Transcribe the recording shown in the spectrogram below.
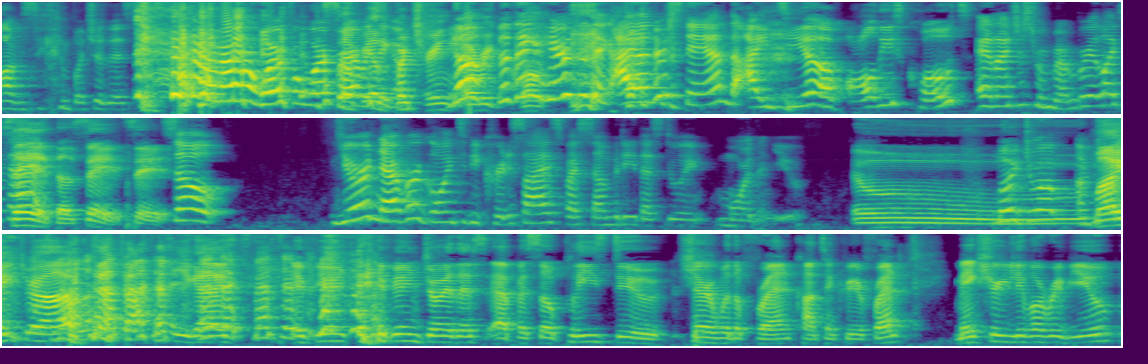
obviously gonna butcher this. I don't remember word for word for everything. butchering No, every the thing quote. here's the thing. I understand the idea of all these quotes and I just remember it like that. Say it though. Say it. Say it. So you're never going to be criticized by somebody that's doing more than you. Oh. Mic drop. I'm Mic drop. No, let's not drop this. you guys, expensive. if you if you enjoy this episode, please do share it with a friend, content creator friend. Make sure you leave a review.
